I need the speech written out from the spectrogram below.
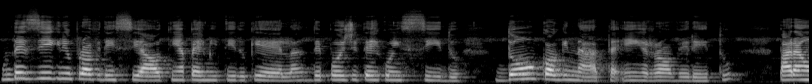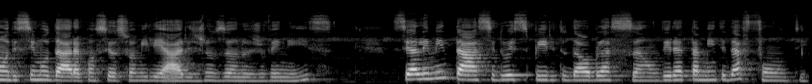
Um desígnio providencial tinha permitido que ela, depois de ter conhecido Dom Cognata em Rovereto, para onde se mudara com seus familiares nos anos juvenis, se alimentasse do espírito da oblação diretamente da fonte,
